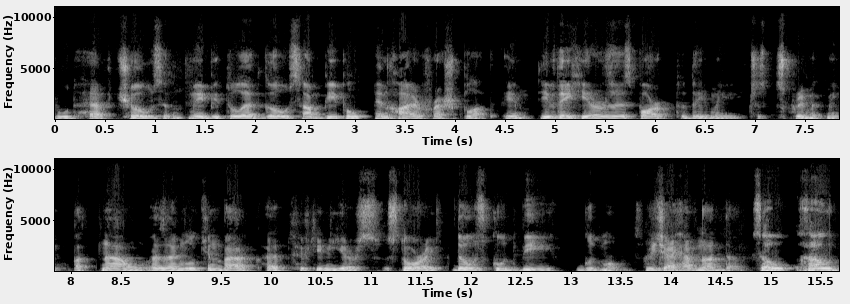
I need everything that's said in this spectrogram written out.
would have chosen maybe to let go some people and hire fresh blood in. If they hear this part, they may just scream at me. But now, as I'm looking back at 15 years story, those could be good moments, which I have not done. So how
